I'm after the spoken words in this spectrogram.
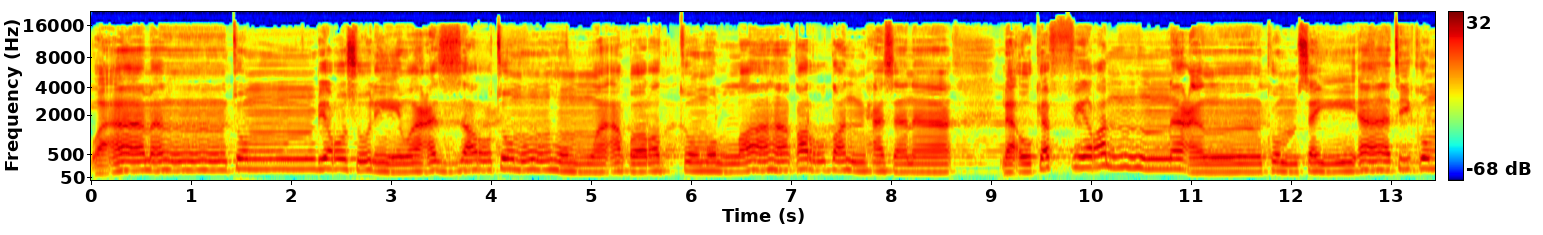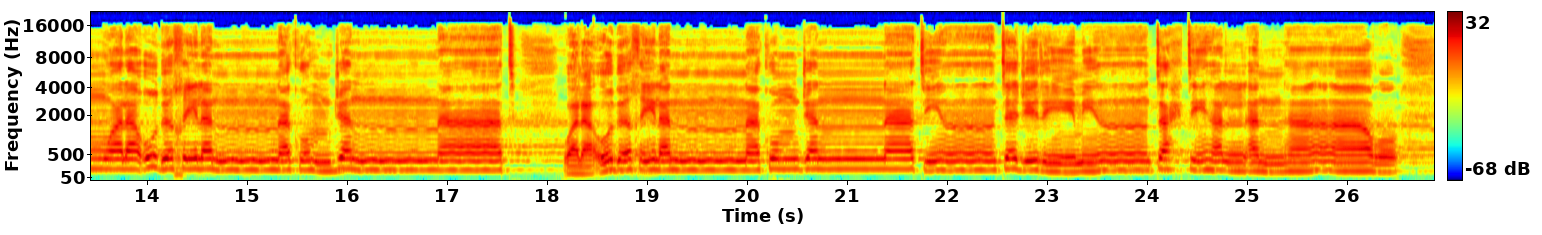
وآمنتم برسلي وعزرتموهم وأقرضتم الله قرضا حسنا لأكفرن عنكم سيئاتكم ولأدخلنكم جنات ولأدخلنكم جنات تجري من تحتها الأنهار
